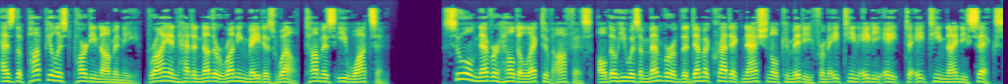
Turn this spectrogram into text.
As the Populist Party nominee, Bryan had another running mate as well, Thomas E. Watson. Sewall never held elective office, although he was a member of the Democratic National Committee from 1888 to 1896.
